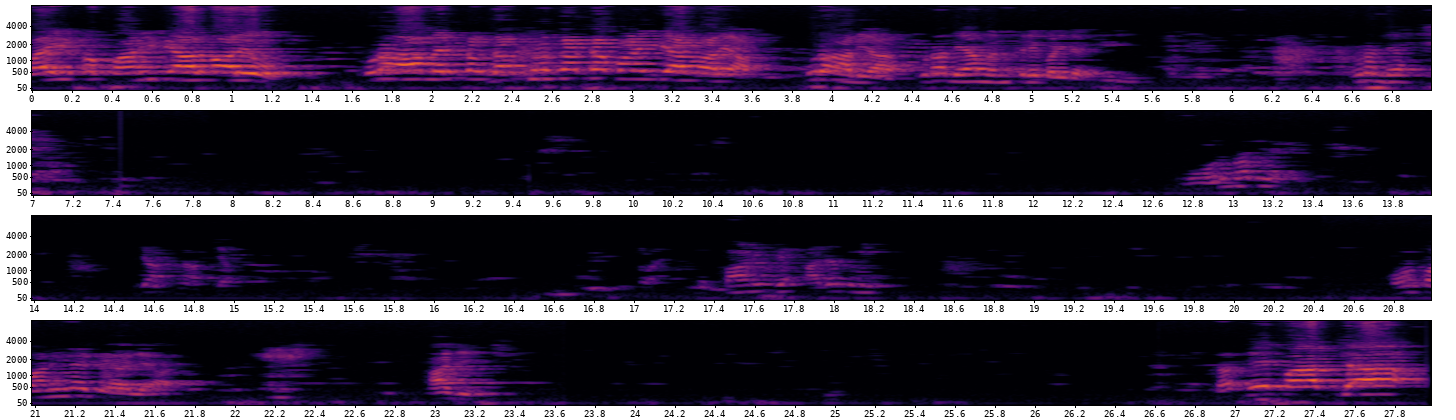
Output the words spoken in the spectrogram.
ਭਾਈ ਉਹ ਪਾਣੀ ਪਿਆਲ ਵਾਲਿਓ ਪੂਰਾ ਮੇਰੇ ਕੋਲ ਦਰਸ਼ਨ ਕਰਦਾ ਪਾਣੀ ਪਿਆਲ ਵਾਲਿਆ। ਪੂਰਾ ਲਿਆ ਪੂਰਾ ਲਿਆ, ਮੰਤਰੀ ਬੜੀ ਲੱਗੀ ਪੂਰਾ ਲਿਆ ਹੋਰ ਨਾ ਲਿਆ ਜਾ ਜਾ ਜਾ ਪਾਣੀ ਤੇ ਆ ਜਾ ਤੁਸੀਂ ਹੁਣ ਪਾਣੀ ਲੈ ਕੇ ਆ ਲਿਆ। ਹਾਂਜੀ। ਸੱਚੇ ਪਾਤਸ਼ਾਹ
